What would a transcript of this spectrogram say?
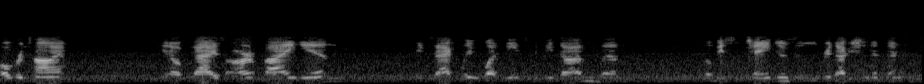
over time. You know, if guys aren't buying in exactly what needs to be done, then there'll be some changes and reduction in minutes.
